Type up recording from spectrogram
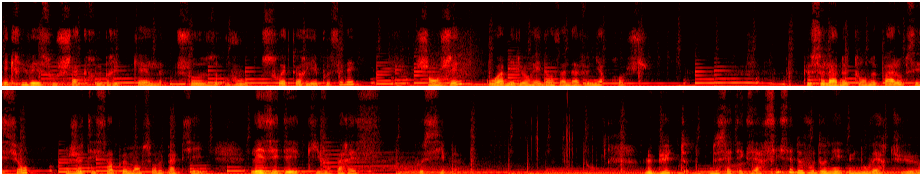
écrivez sous chaque rubrique quelle chose vous souhaiteriez posséder, changer ou améliorer dans un avenir proche. Que cela ne tourne pas à l'obsession, jetez simplement sur le papier les idées qui vous paraissent possibles. Le but de cet exercice est de vous donner une ouverture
